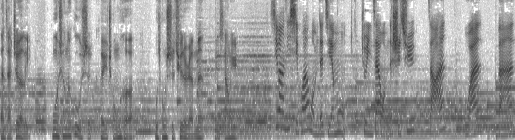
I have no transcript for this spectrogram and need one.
但在这里，陌生的故事可以重合，不同时区的人们可以相遇。希望你喜欢我们的节目，祝你在我们的时区早安、午安、晚安。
